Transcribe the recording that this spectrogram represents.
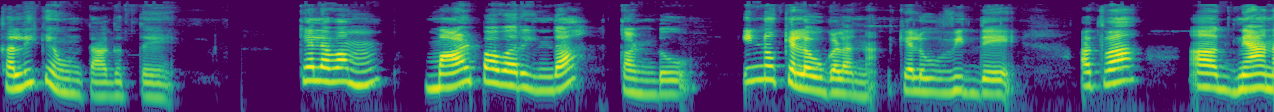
ಕಲಿಕೆ ಉಂಟಾಗುತ್ತೆ. ಕೆಲವಂ ಮಾಳ್ಪವರಿಂದ ಕಂಡು, ಇನ್ನು ಕೆಲವುಗಳನ್ನು, ಕೆಲವು ವಿದ್ಯೆ ಅಥವಾ ಜ್ಞಾನ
